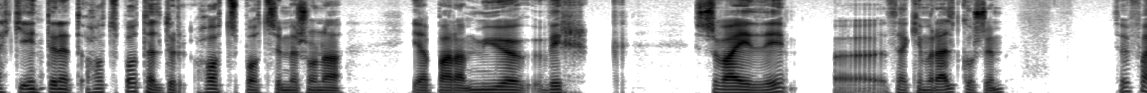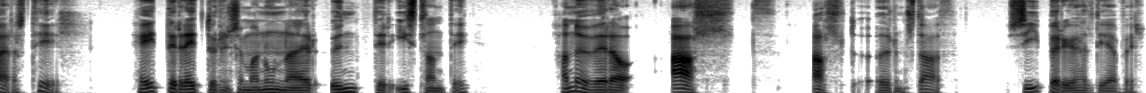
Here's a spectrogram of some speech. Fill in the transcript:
ekki internet hotspot, heldur hotspot sem er svona, já, bara mjög virk svæði uh, þegar kemur eldgósum þau færast til heitir reyturinn sem að núna er undir Íslandi hann hefur verið á allt allt öðrum stað. Sýberju held ég að vel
